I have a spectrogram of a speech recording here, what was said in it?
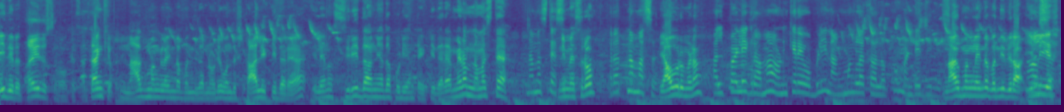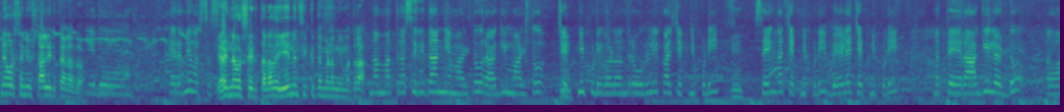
ಐದು ಇರುತ್ತೆ. ಐದು ಸರ್. ಓಕೆ ಸರ್ ಥ್ಯಾಂಕ್ ಯು ನಾಗಮಂಗಲದಿಂದ ಬಂದಿದ್ದಾರೆ ನೋಡಿ ಒಂದು ಸ್ಟಾಲ್ ಇಟ್ಟಿದ್ದಾರೆ. ಇಲ್ಲೇನೋ ಸಿರಿಧಾನ್ಯದ ಪುಡಿ ಅಂತ ಇಟ್ಟಿದ್ದಾರೆ. ಮೇಡಮ್ ನಮಸ್ತೆ. ನಮಸ್ತೆ ನಿಮ್ಮ ಹೆಸರು? ರತ್ನಮ್ಮ ಸರ್. ಯಾವ ಊರು ಮೇಡಮ್? ಅಲ್ಪಳ್ಳಿ ಗ್ರಾಮ ಒಣಕೆರೆ ಹೋಬಳಿ ನಾಗಮಂಗಲ ತಾಲೂಕು ಮಂಡ್ಯ ಜಿಲ್ಲೆ. ನಾಗಮಂಗಲದಿಂದ ಬಂದಿದ್ದೀರಾ? ಇಲ್ಲಿ ಎಷ್ಟನೇ ವರ್ಷ ನೀವು ಸ್ಟಾಲ್ ಇಡ್ತಾ ಇರೋದು? ಇದು ಎರಡನೇ ವರ್ಷ ಸರ್. ಎರಡನೇ ವರ್ಷ ಇಡ್ತಾರೆ ಅದು ಏನೇನು ಸಿಕ್ಕುತ್ತೆ ಮೇಡಮ್ ನಿಮ್ಮ ಹತ್ರ? ನಮ್ಮ ಹತ್ರ ಸಿರಿಧಾನ್ಯ ಮಾಲ್ಟು ರಾಗಿ ಮಾಲ್ಟು ಚಟ್ನಿ ಪುಡಿಗಳು ಅಂದ್ರೆ ಹುರುಳಿಕಾಳು ಚಟ್ನಿ ಪುಡಿ ಶೇಂಗಾ ಚಟ್ನಿ ಪುಡಿ ಬೇಳೆ ಚಟ್ನಿ ಪುಡಿ ಮತ್ತೆ ರಾಗಿ ಲಡ್ಡು ಆ,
